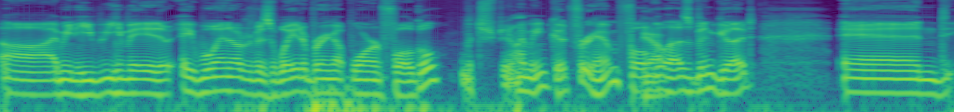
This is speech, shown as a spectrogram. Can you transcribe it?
Uh, I mean, he, he made a, went out of his way to bring up Warren Foegele, which I mean, good for him. Foegele Yeah. has been good, and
